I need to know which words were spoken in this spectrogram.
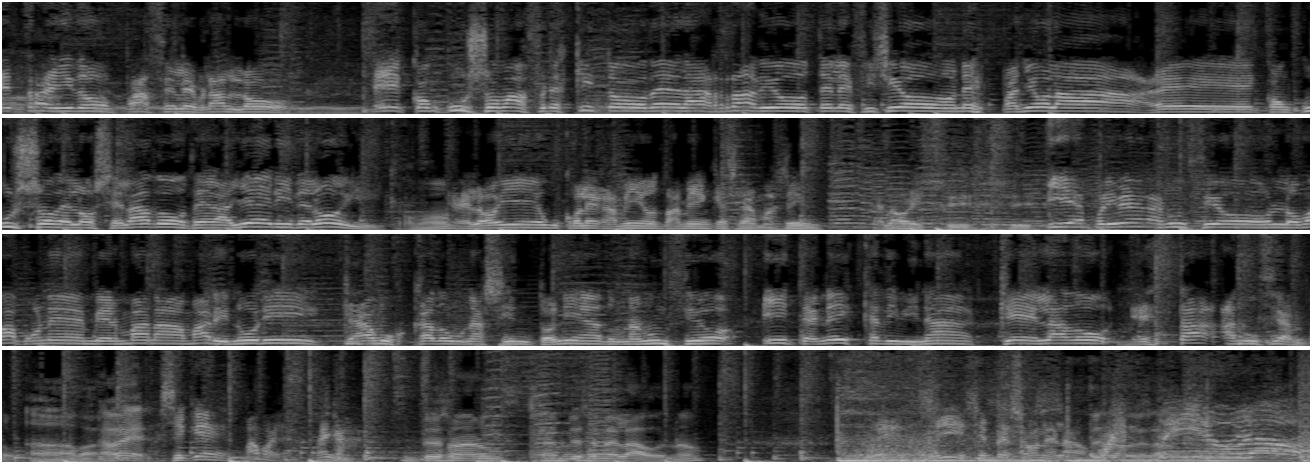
He traído para celebrarlo. El concurso más fresquito de la radio televisión española. eh, concurso de los helados del ayer y del hoy. ¿Cómo? El hoy es un colega mío también que se llama así. El hoy. Sí, sí. Y el primer anuncio lo va a poner mi hermana Mari Nuri, que ha buscado una sintonía de un anuncio y tenéis que adivinar qué helado está anunciando. Ah, vale. A ver, Así que, vamos allá, venga. Siempre son, anun- siempre son helados, ¿no? Sí, siempre son helados. Siempre son helados.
